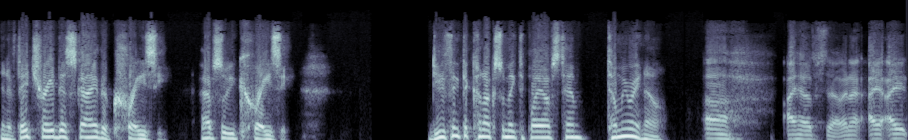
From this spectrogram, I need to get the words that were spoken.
And if they trade this guy, they're crazy. Absolutely crazy. Do you think the Canucks will make the playoffs, Tim? Tell me right now. Uh, I hope so, and I, I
